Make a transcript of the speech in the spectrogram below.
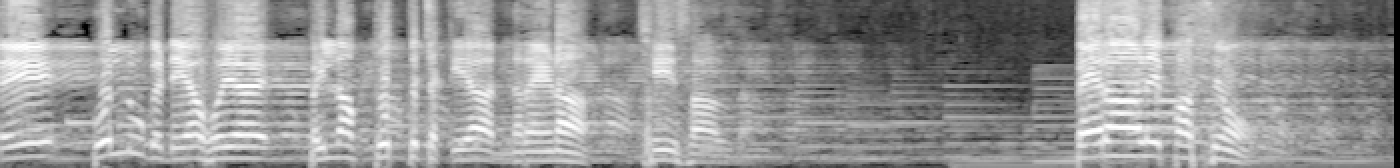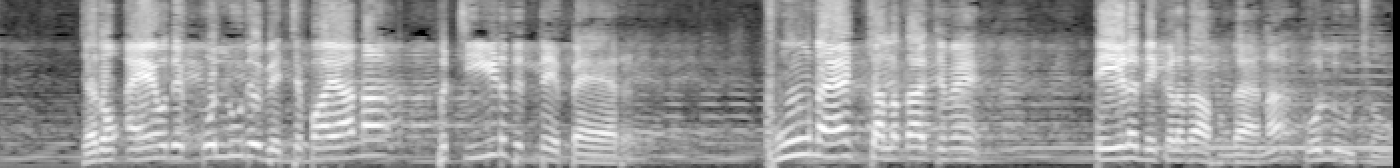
ਗਏ ਕੋਲੂ ਗੱਡਿਆ ਹੋਇਆ ਹੈ। ਪਹਿਲਾਂ ਪੁੱਤ ਚੱਕਿਆ ਨਰੈਣਾ 6 ਸਾਲ ਦਾ। ਪੈਰਾਂ ਵਾਲੇ ਪਾਸਿਓਂ ਜਦੋਂ ਐ ਉਹਦੇ ਕੋਲੂ ਦੇ ਵਿੱਚ ਪਾਇਆ ਨਾ, ਪਚੀੜ ਦਿੱਤੇ ਪੈਰ। ਖੂਨ ਐ ਚੱਲਦਾ ਜਿਵੇਂ ਤੇਲ ਨਿਕਲਦਾ ਹੁੰਦਾ ਹੈ ਨਾ ਕੋਲੂ ਚੋਂ।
